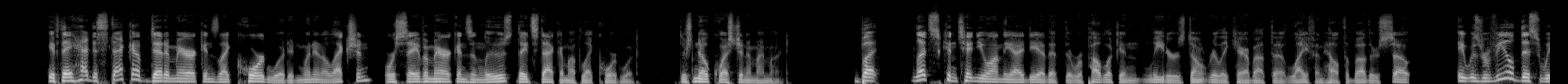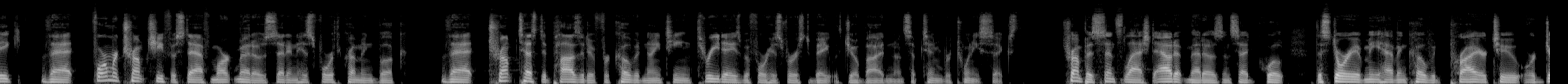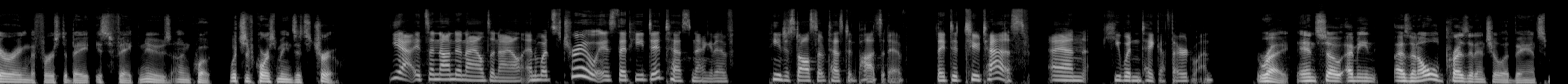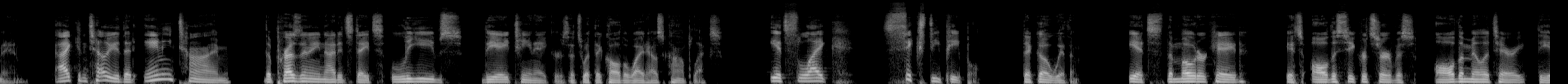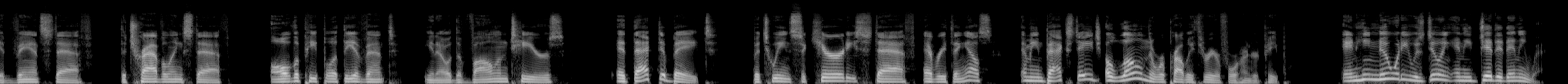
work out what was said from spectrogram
If they had to stack up dead Americans like cordwood and win an election or save Americans and lose, they'd stack them up like cordwood. There's no question in my mind. But let's continue on the idea that the Republican leaders don't really care about the life and health of others. So it was revealed this week that former Trump chief of staff Mark Meadows said in his forthcoming book that Trump tested positive for COVID 19 three days before his first debate with Joe Biden on September 26th. Trump has since lashed out at Meadows and said, quote, the story of me having COVID prior to or during the first debate is fake news, unquote, which of course means it's true. Yeah, it's a non denial denial. And what's true is that he did test negative. He just also tested positive. They did two tests and he wouldn't take a third one. Right. And so, I mean, as an old presidential advance man, I can tell you that anytime the president of the United States leaves the 18 acres, that's what they call the White House complex, it's like 60 people that go with him. It's the motorcade, it's all the Secret Service, all the military, the advance staff, the traveling staff, all the people at the event, you know, the volunteers, at that debate between security, staff, everything else, I mean, backstage alone, there were probably three or 400 people. And he knew what he was doing and he did it anyway.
